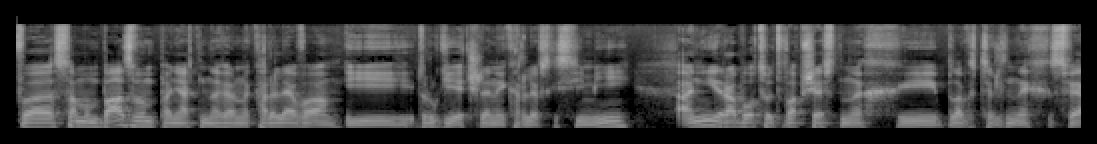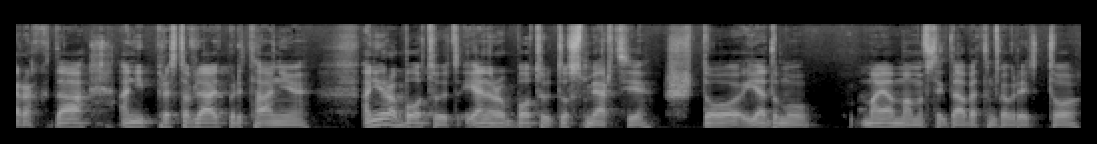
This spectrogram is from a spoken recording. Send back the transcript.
В самом базовом понятии, наверное, королева и другие члены королевской семьи, они работают в общественных и благотворительных сферах, да, они представляют Британию. Они работают, и они работают до смерти, что, я думаю, Моя мама всегда об этом говорит, то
